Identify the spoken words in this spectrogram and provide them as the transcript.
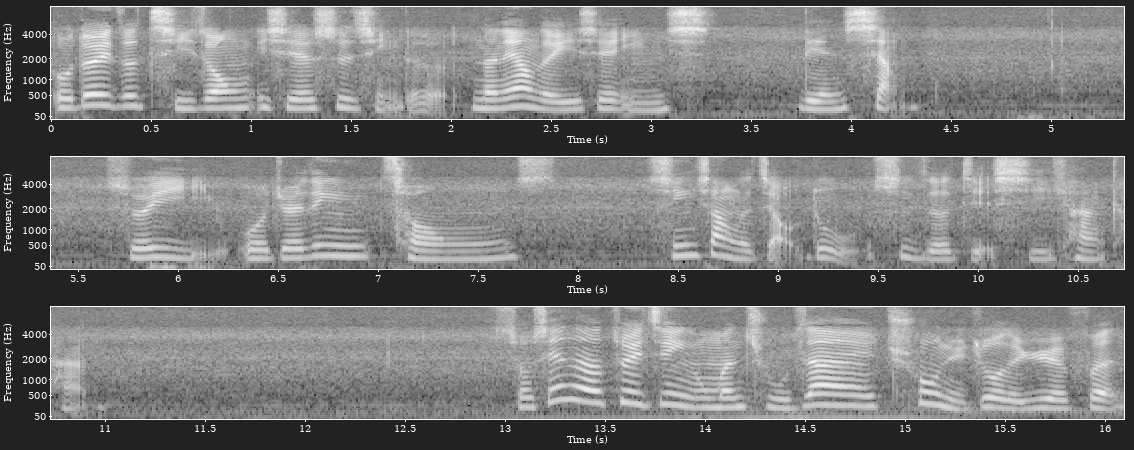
我对这其中一些事情的能量的一些影响联想，所以我决定从。星象的角度，试着解析看看。首先呢，最近我们处在处女座的月份，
